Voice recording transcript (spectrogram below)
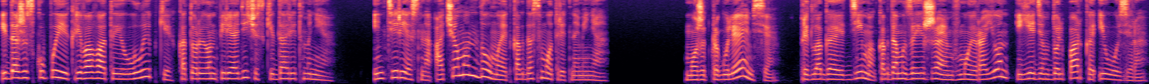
И даже скупые кривоватые улыбки, которые он периодически дарит мне. Интересно, о чем он думает, когда смотрит на меня? «Может, прогуляемся?» — предлагает Дима, когда мы заезжаем в мой район и едем вдоль парка и озера.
